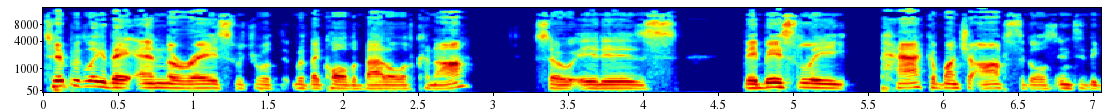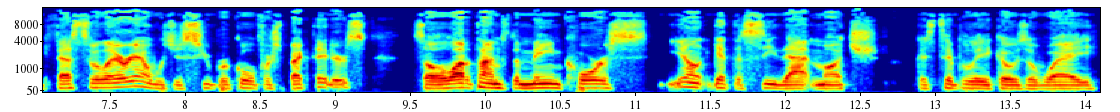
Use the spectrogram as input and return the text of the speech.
Typically, they end the race, which what, what they call the Battle of Cannae. So it is they basically pack a bunch of obstacles into the festival area, which is super cool for spectators. So a lot of times the main course you don't get to see that much because typically it goes away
